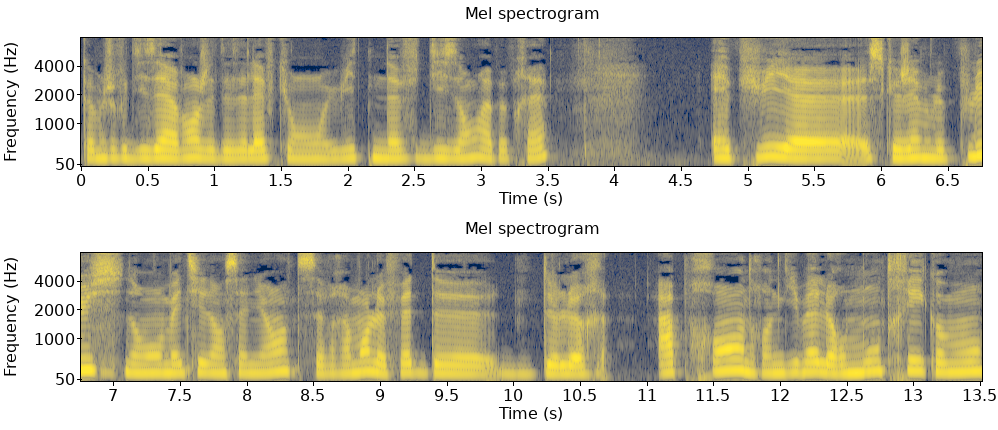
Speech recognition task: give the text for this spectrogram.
comme je vous disais avant, j'ai des élèves qui ont 8, 9, 10 ans à peu près. Et puis, euh, ce que j'aime le plus dans mon métier d'enseignante, c'est vraiment le fait de, de leur apprendre, en guillemets, leur montrer comment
